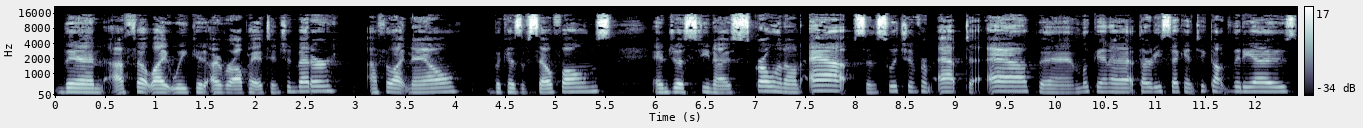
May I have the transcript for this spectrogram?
then I felt like we could overall pay attention better. I feel like now, because of cell phones and just, you know, scrolling on apps and switching from app to app and looking at 30 second TikTok videos,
